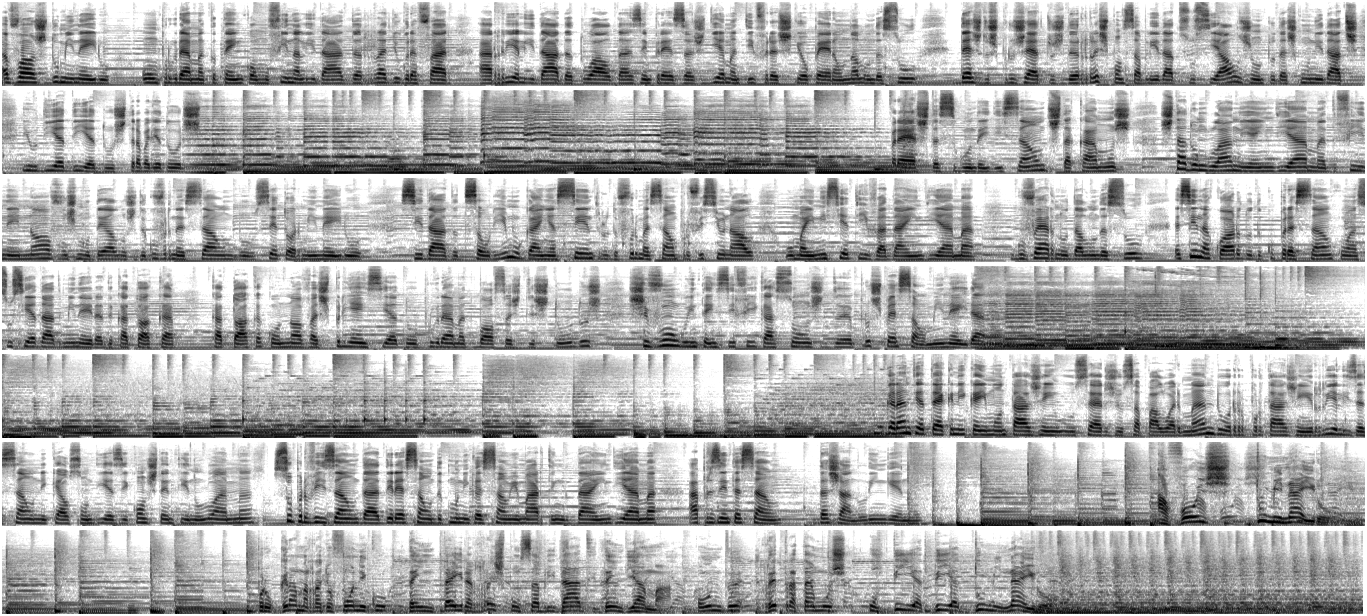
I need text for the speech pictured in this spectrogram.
A Voz do Mineiro um programa que tem como finalidade radiografar a realidade atual das empresas diamantíferas que operam na Lunda Sul, desde os projetos de responsabilidade social junto das comunidades e o dia a dia dos trabalhadores. Para esta segunda edição, destacamos Estado angolano e a Indiama definem novos modelos de governação do setor mineiro. Cidade de Saurimo ganha Centro de Formação Profissional, uma iniciativa da Indiama. Governo da Lunda Sul assina acordo de cooperação com a Sociedade Mineira de Catoca. Catoca, com nova experiência do programa de bolsas de estudos, Chivungo intensifica ações de prospecção mineira. Garante a técnica e montagem o Sérgio Sapalo Armando, reportagem e realização Nikelson Dias e Constantino Luame, supervisão da Direção de Comunicação e Marketing da Indiama, apresentação da Jane Lingueno. A Voz do Mineiro. Programa radiofônico da inteira responsabilidade da Indiama, onde retratamos o dia a dia do Mineiro.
